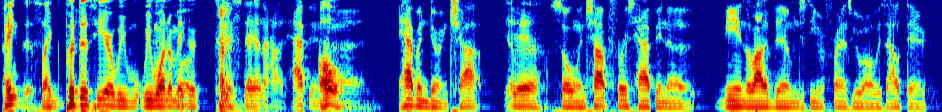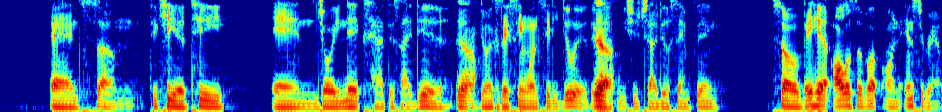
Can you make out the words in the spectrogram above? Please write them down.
paint this like put this here? We we want to make Well, a kind of That's stand. not how it happened. Oh. Uh, it happened during Chop. Yeah. So when Chop first happened, uh, me and a lot of them, just even friends, we were always out there. And um, Takia T and Joey Nix had this idea Yeah. doing because they seen one city do it. They're Yeah. like, we should try to do the same thing. So they hit all of us up on Instagram.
